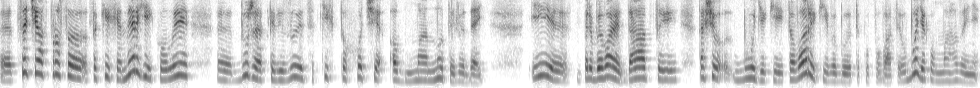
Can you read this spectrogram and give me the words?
Е, Це час просто таких енергій, коли е, дуже активізуються ті, хто хоче обманути людей. І перебивають дати. Так що будь-який товар, який ви будете купувати у будь-якому магазині,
